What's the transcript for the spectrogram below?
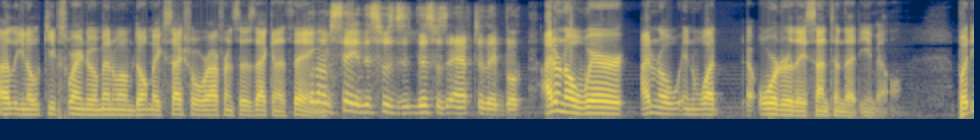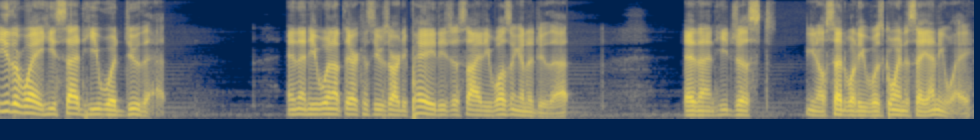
uh, you know, keep swearing to a minimum, don't make sexual references, that kind of thing. But I'm saying this was this was after they booked. I don't know where, I don't know in what order they sent him that email, but either way, he said he would do that, and then he went up there because he was already paid. He decided he wasn't going to do that, and then he just, you know, said what he was going to say anyway,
